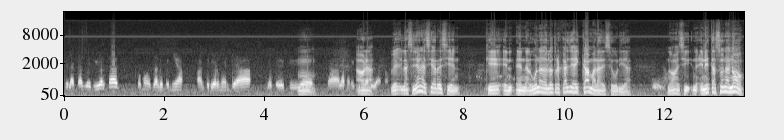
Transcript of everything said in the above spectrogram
de la calle Libertad, como ya lo tenía anteriormente a lo que decidió mm. la, municipalidad. Ahora, la señora decía recién que en, en algunas de las otras calles hay cámaras de seguridad, ¿no? Es decir, en esta zona no,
